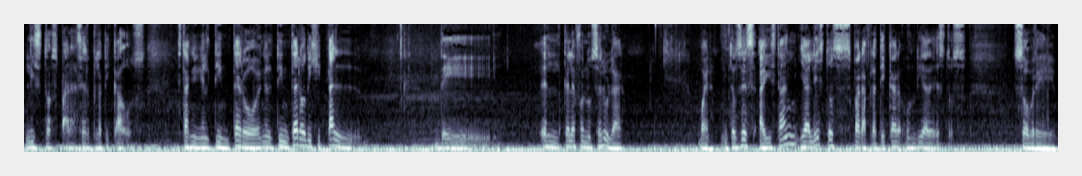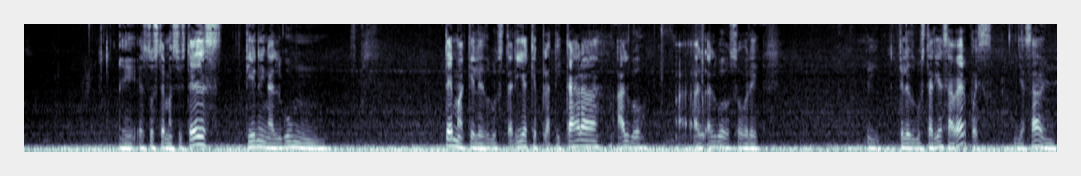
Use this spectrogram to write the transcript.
listos para ser platicados. Están en el tintero, en el tintero digital de el teléfono celular. Bueno, entonces ahí están ya listos para platicar un día de estos sobre eh, estos temas. Si ustedes tienen algún tema que les gustaría que platicara, algo, algo sobre eh, que les gustaría saber, pues ya saben,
